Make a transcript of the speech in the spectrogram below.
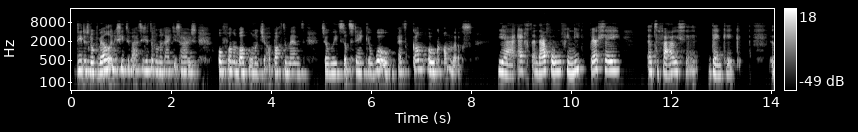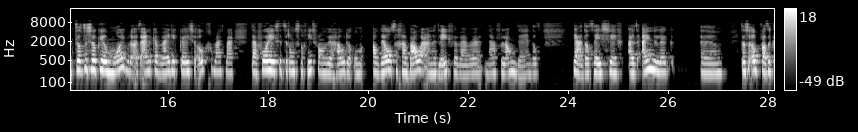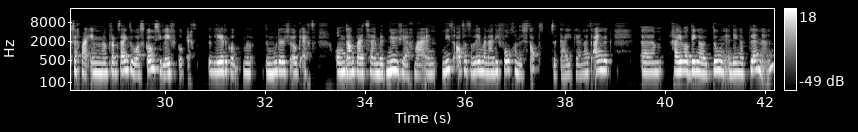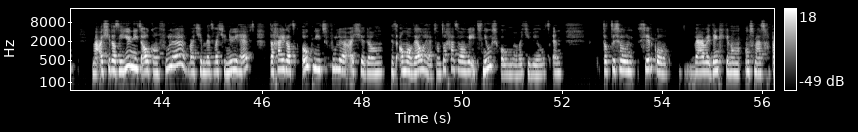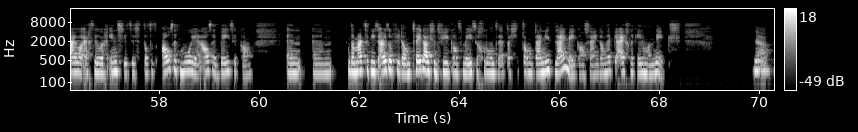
die dus nog wel in die situatie zitten van een rijtjeshuis of van een balkonnetje, appartement, zoiets, dat ze denken, wow, het kan ook anders. Ja, echt. En daarvoor hoef je niet per se eh, te verhuizen, denk ik. Dat is ook heel mooi. Ik bedoel, uiteindelijk hebben wij die keuze ook gemaakt. Maar daarvoor heeft het er ons nog niet van weerhouden om al wel te gaan bouwen aan het leven waar we naar verlangden. En dat, ja, dat heeft zich uiteindelijk ehm, dat is ook wat ik zeg maar in mijn praktijk doe als coach. Die leef ik ook echt, leer ik ook de moeders ook echt om dankbaar te zijn met nu, zeg maar. En niet altijd alleen maar naar die volgende stap te kijken. En uiteindelijk um, ga je wel dingen doen en dingen plannen. Maar als je dat hier niet al kan voelen, wat je, met wat je nu hebt, dan ga je dat ook niet voelen als je dan het allemaal wel hebt. Want dan gaat er wel weer iets nieuws komen wat je wilt. En dat is zo'n cirkel waar we denk ik in onze maatschappij wel echt heel erg in zitten. Is dat het altijd mooier en altijd beter kan. En um, dan maakt het niet uit of je dan 2000 vierkante meter grond hebt. Als je dan daar niet blij mee kan zijn, dan heb je eigenlijk helemaal niks. Ja,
